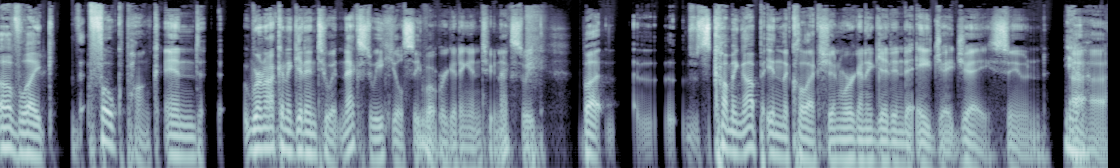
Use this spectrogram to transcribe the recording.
of like folk punk, and we're not going to get into it next week. You'll see what we're getting into next week. But uh, coming up in the collection, we're going to get into AJJ soon. Yeah.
